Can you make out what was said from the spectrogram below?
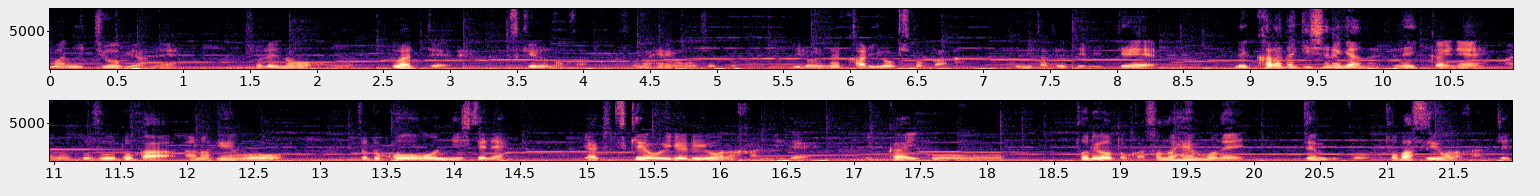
まあ日曜日はね、それの、どうやってつけるのか、その辺をちょっと、いろいろね、仮置きとか、組み立ててみて、で、空炊きしなきゃならないですね、一回ね。あの、塗装とか、あの辺を、ちょっと高温にしてね、焼き付けを入れるような感じで、一回こう、塗料とかその辺もね、全部こう飛ばすような感じ。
